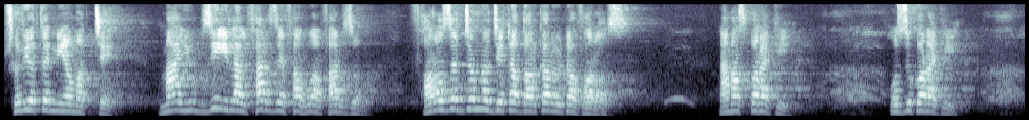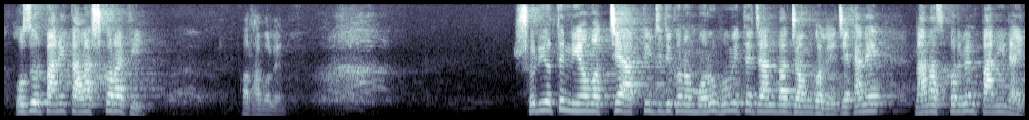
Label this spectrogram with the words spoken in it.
শরীয়তের নিয়ম হচ্ছে, মা ইউবজি ইলাল ফারজে ফাহুয়া ফারজুন। ফরজের জন্য যেটা দরকার ওইটা ফরজ। নামাজ পড়া কি? অজু করা কি? অজুর পানি তালাশ করা কি? কথা বলেন। শরীয়তের নিয়ম হচ্ছে আপনি যদি কোনো মরুভূমিতে যান বা জঙ্গলে, যেখানে নামাজ পড়বেন, পানি নাই।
